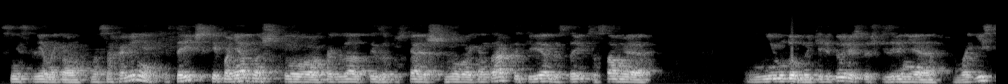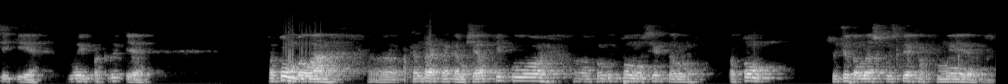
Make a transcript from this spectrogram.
с Нестленоком на Сахалине. Исторически понятно, что когда ты запускаешь новые контракты, тебе достаются самые неудобные территории с точки зрения логистики, ну и покрытия. Потом была э, контракт на Камчатке по э, продуктовому сектору. Потом, с учетом наших успехов, мы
